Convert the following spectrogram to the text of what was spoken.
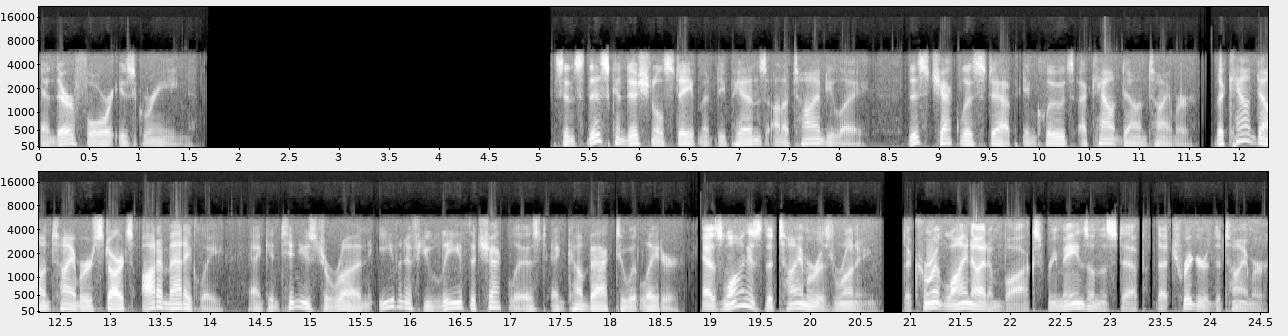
and therefore is green. Since this conditional statement depends on a time delay, this checklist step includes a countdown timer. The countdown timer starts automatically and continues to run even if you leave the checklist and come back to it later. As long as the timer is running, the current line item box remains on the step that triggered the timer.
